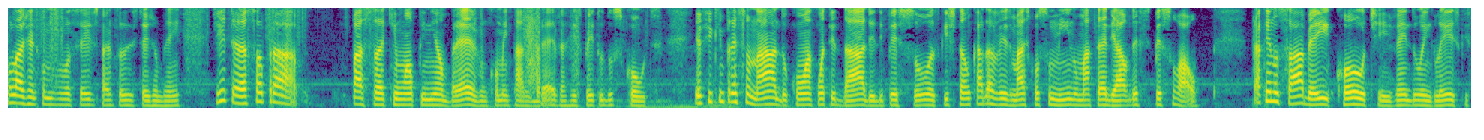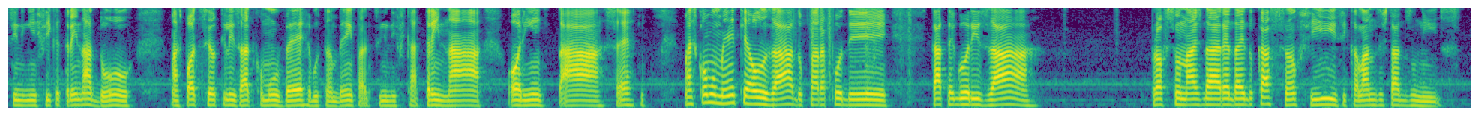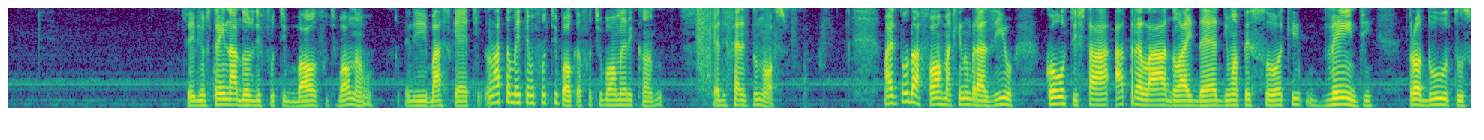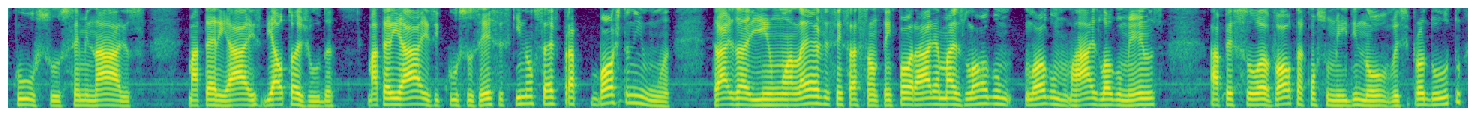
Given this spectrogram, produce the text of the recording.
Olá, gente, como vocês? Espero que todos estejam bem. Gente, era só para passar aqui uma opinião breve, um comentário breve a respeito dos coaches. Eu fico impressionado com a quantidade de pessoas que estão cada vez mais consumindo o material desse pessoal. Para quem não sabe, aí coach vem do inglês que significa treinador, mas pode ser utilizado como verbo também para significar treinar, orientar, certo? Mas comumente é usado para poder categorizar profissionais da área da educação física lá nos Estados Unidos. Seriam os treinadores de futebol, futebol não, de basquete. Lá também tem um futebol, que é o futebol americano, que é diferente do nosso. Mas de toda forma, aqui no Brasil, coach está atrelado à ideia de uma pessoa que vende produtos, cursos, seminários, materiais de autoajuda, materiais e cursos esses que não servem para bosta nenhuma. Traz aí uma leve sensação temporária, mas logo, logo mais, logo menos, a pessoa volta a consumir de novo esse produto,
